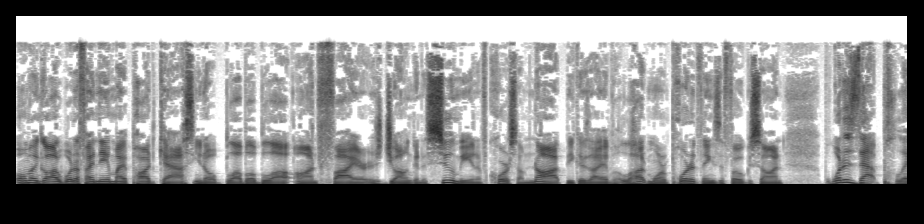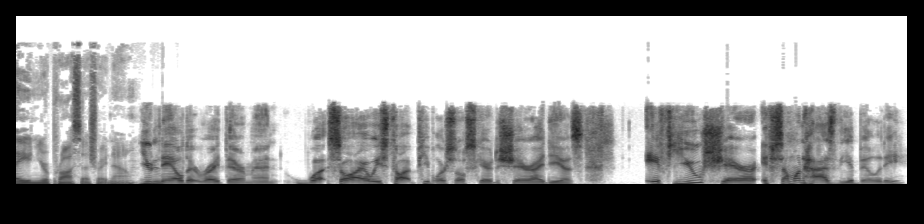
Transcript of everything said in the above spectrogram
oh my God, what if I name my podcast, you know, blah, blah, blah on fire? Is John going to sue me? And of course I'm not because I have a lot more important things to focus on. What does that play in your process right now? You nailed it right there, man. What, so I always thought people are so scared to share ideas. If you share, if someone has the ability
